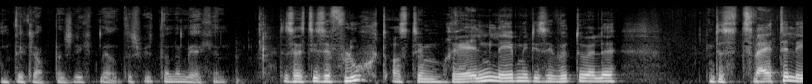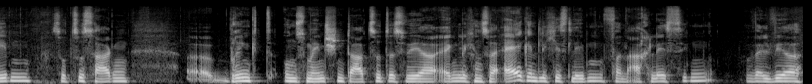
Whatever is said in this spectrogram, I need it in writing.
Und da glaubt man es nicht mehr und das wird dann ein Märchen. Das heißt, diese Flucht aus dem reellen Leben in diese virtuelle, in das zweite Leben sozusagen, äh, bringt uns Menschen dazu, dass wir eigentlich unser eigentliches Leben vernachlässigen, weil wir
